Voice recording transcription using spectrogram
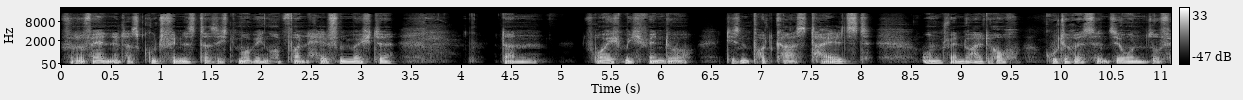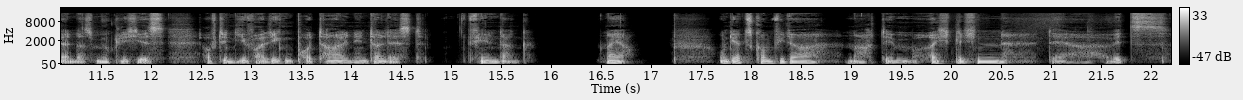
sofern du das gut findest, dass ich Mobbing-Opfern helfen möchte. Dann freue ich mich, wenn du diesen Podcast teilst und wenn du halt auch gute Rezensionen, sofern das möglich ist, auf den jeweiligen Portalen hinterlässt. Vielen Dank. Naja. Und jetzt kommt wieder nach dem rechtlichen der Witz.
